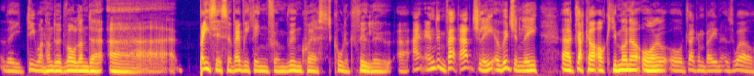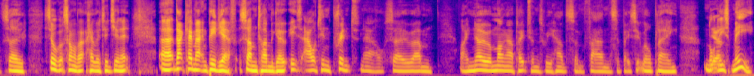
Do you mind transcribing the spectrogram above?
the D100 roll under uh, basis of everything from RuneQuest, Call of Cthulhu, uh, and, and in fact, actually, originally uh, Drakar och Demoner or or Dragonbane as well. So still got some of that heritage in it. Uh, that came out in PDF some time ago. It's out in print now. So um, I know among our patrons we have some fans of basic role playing, not Yeah. least me.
